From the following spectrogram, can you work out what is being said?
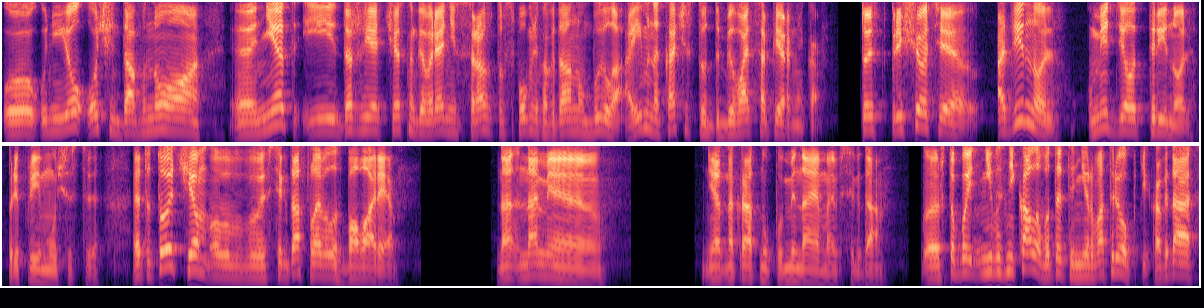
у нее очень давно э, нет, и даже я, честно говоря, не сразу-то вспомню, когда оно было, а именно качество добивать соперника. То есть при счете 1-0 уметь делать 3-0 при преимуществе. Это то, чем э, всегда славилась Бавария. На, нами неоднократно упоминаемая всегда. Э, чтобы не возникало вот этой нервотрепки, когда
